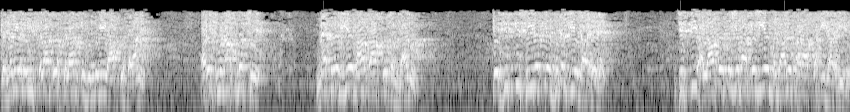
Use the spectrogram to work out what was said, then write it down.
کہ نبی علیہ السلام والسلام کی زندگی آپ کو سرانے اور اس مناسبت سے میں صرف یہ بات آپ کو سمجھا دوں کہ جس کی سیرت کے ذکر کیے جا رہے ہیں، جس کی حیات طیبہ کے لیے مجالس کا کی جا رہی ہے،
